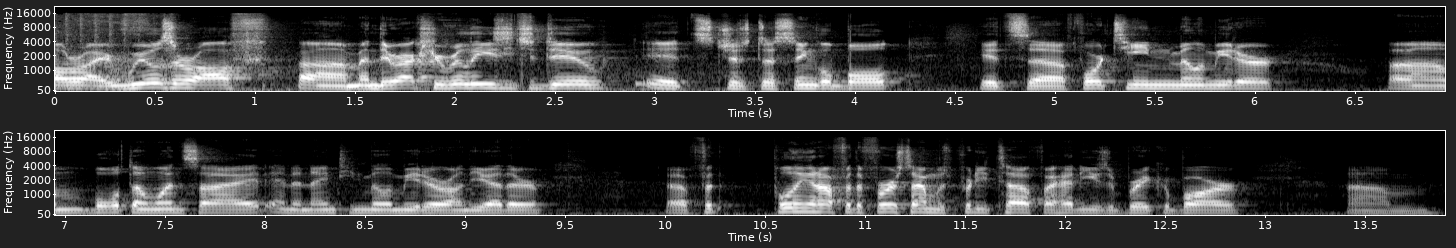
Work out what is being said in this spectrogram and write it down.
All right, wheels are off, um, and they're actually really easy to do. It's just a single bolt. It's a 14 millimeter um, bolt on one side and a 19 millimeter on the other. Uh, for, pulling it off for the first time was pretty tough. I had to use a breaker bar, um,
